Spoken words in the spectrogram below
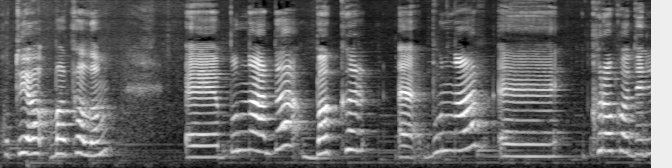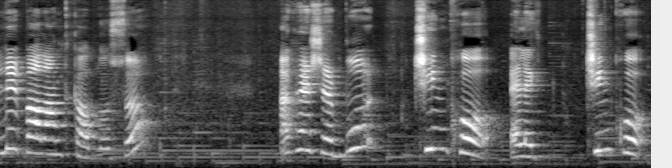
kutuya bakalım. E, bunlar da bakır e, bunlar e, krokodilli bağlantı kablosu. Arkadaşlar bu çinko elek çinko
